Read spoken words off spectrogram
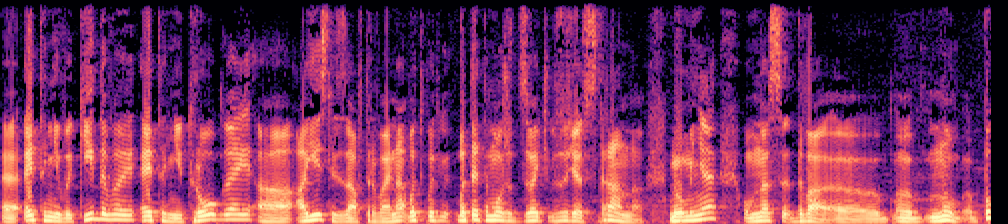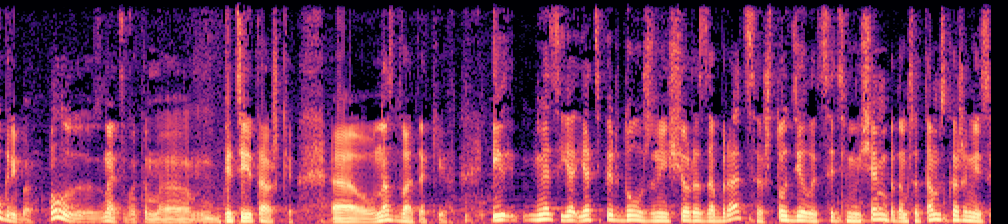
э, это не выкидывай, это не трогай, а, а если завтра война, вот, вот, вот это может звучать странно, но у меня, у нас два, э, э, ну, погреба, ну, знаете, в этом э, пятиэтажке, э, у нас два таких, и, понимаете, я, я теперь теперь должен еще разобраться, что делать с этими вещами, потому что там, скажем, есть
